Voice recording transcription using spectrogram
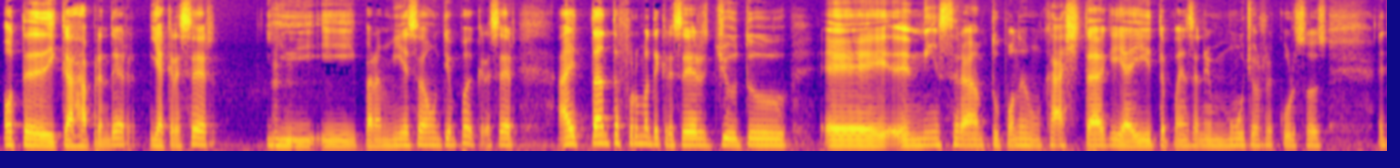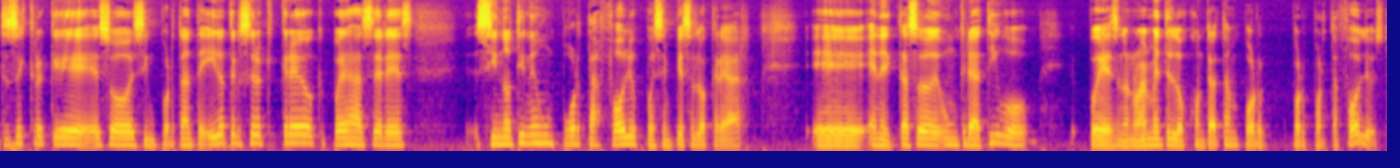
o te dedicas a aprender y a crecer. y, y, para mí eso es un tiempo de crecer. Hay tantas formas de crecer, YouTube, eh, en Instagram tú pones un hashtag y ahí te pueden salir muchos recursos. Entonces creo que eso es importante. Y lo tercero que creo que puedes hacer es, si no tienes un portafolio, pues empieza a crear. Eh, en el caso de un creativo, pues normalmente los contratan por, por portafolios.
